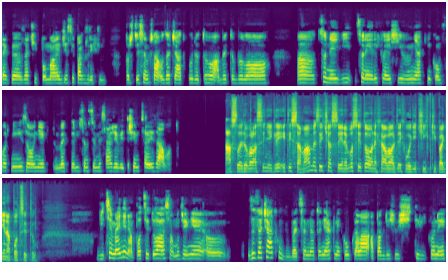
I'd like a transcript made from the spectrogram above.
tak eh, začít pomalit, že si pak zrychlí. Prostě jsem šla od začátku do toho, aby to bylo eh, co, nejví, co nejrychlejší v nějaký komfortní zóně, ve které jsem si myslela, že vydržím celý závod. A sledovala si někdy i ty sama mezi časy, nebo si to nechávala těch vodičích případně na pocitu? Víceméně na pocitu, ale samozřejmě uh, ze začátku vůbec jsem na to nějak nekoukala a pak, když už ty výkony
